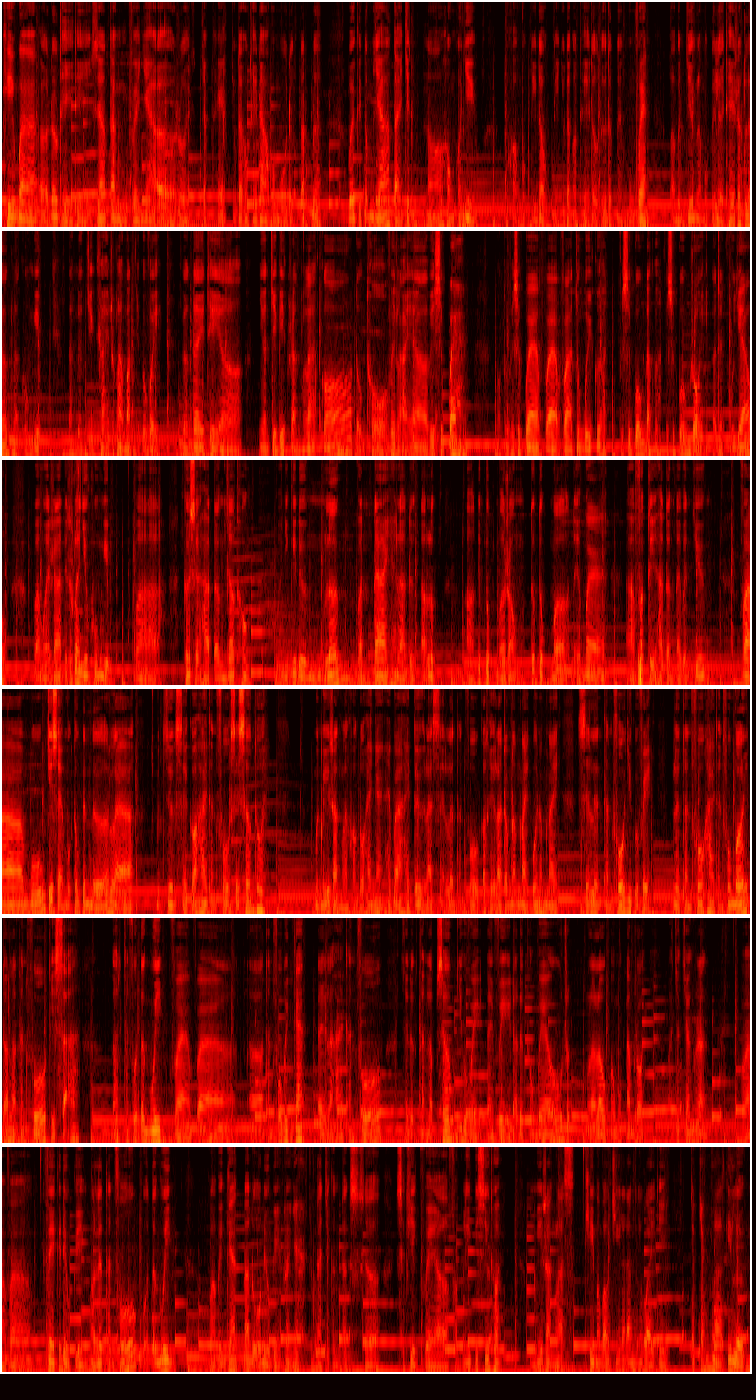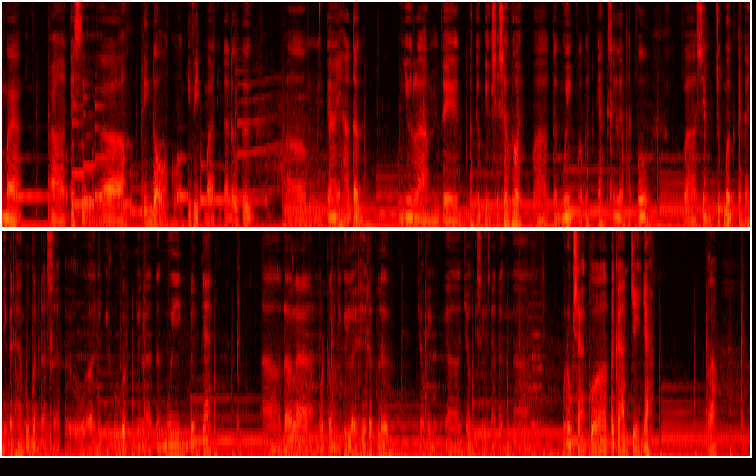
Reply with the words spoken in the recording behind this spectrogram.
Khi mà ở đô thị thì gia tăng về nhà ở rồi chật hẹp, chúng ta không thể nào mà mua được đất nữa. Với cái tấm giá tài chính nó không có nhiều khoảng 1 tỷ đồng thì chúng ta có thể đầu tư đất nền vùng ven. Và Bình Dương là một cái lợi thế rất lớn là khu nghiệp đang được triển khai rất là mạnh cho quý vị gần đây thì uh, như anh chị biết rằng là có độn thổ với lại uh, V-Ship 3 độn đối với ship 3 và và chuẩn bị quy hoạch với ship 4 đã quy hoạch với ship 4 rồi ở trên phố giáo. Và ngoài ra thì rất là nhiều khu nghiệp và cơ sở hạ tầng giao thông ờ, những cái đường lớn vành đai hay là đường tạo lực uh, tiếp tục mở rộng tiếp tục mở để mà uh, phát triển hạ tầng tại Bình Dương. Và muốn chia sẻ một thông tin nữa là Bình Dương sẽ có hai thành phố sẽ sớm thôi. Mình nghĩ rằng là khoảng độ 2023 24 là sẽ lên thành phố. Có thể là trong năm nay cuối năm nay sẽ lên thành phố như quý vị. Lên thành phố hai thành phố mới đó là thành phố thị xã đó là thành phố Tân Nguyên và và uh, thành phố Bến Cát. Đây là hai thành phố sẽ được thành lập sớm như quý vị tại vì đã được thông báo rất là lâu khoảng một năm rồi. Và chắc chắn rằng và và về cái điều kiện mà lên thành phố của Tân Nguyên và bên cát đã đủ điều kiện rồi nha. Chúng ta chỉ cần đặt xét duyệt về uh, pháp lý tí xíu thôi. Mình nghĩ rằng là khi mà báo chí đã đăng như vậy thì chắc chắn là cái lượng mà uh, cái sự uh, tiến độ của cái việc mà chúng ta đầu tư uh, cái hạ tầng cũng như là về các điều kiện sẽ sớm thôi. Và Tân Nguyên và Bích Cát sẽ lên thành phố và xin chúc mừng tất cả những khách hàng của mình đã sở hữu ở những cái khu vực như là Tân Nguyên, Bến Cát. À, đó là một trong những cái lợi thế rất lớn cho mình uh, cho cái sự gia tăng uh, bất động sản của tất cả anh chị nha. Đó.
